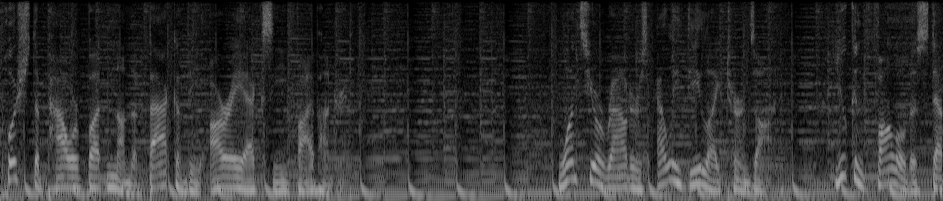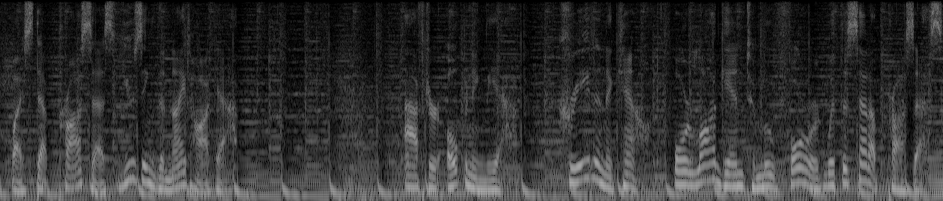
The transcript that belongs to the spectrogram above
push the power button on the back of the RAXE 500. Once your router's LED light turns on, you can follow the step-by-step process using the Nighthawk app. After opening the app, create an account or log in to move forward with the setup process.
